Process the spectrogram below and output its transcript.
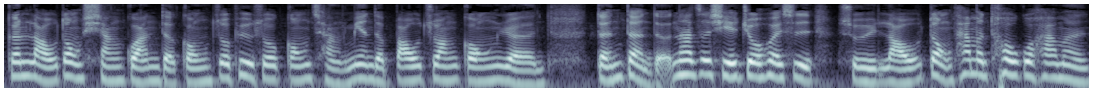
跟劳动相关的工作，譬如说工厂里面的包装工人等等的，那这些就会是属于劳动，他们透过他们。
